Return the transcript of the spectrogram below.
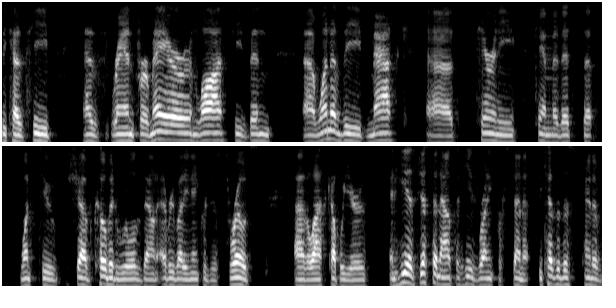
because he has ran for mayor and lost. He's been uh, one of the mask uh, tyranny candidates that wants to shove COVID rules down everybody in Anchorage's throats uh, the last couple years. And he has just announced that he's running for Senate because of this kind of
